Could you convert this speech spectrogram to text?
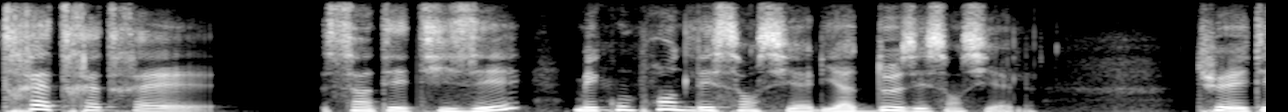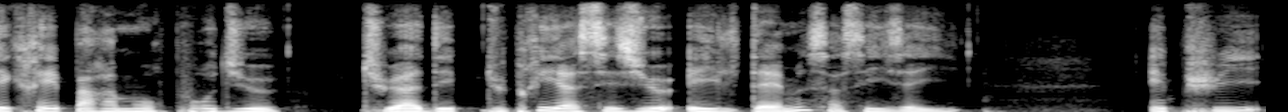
très, très, très synthétisé, mais comprendre l'essentiel. Il y a deux essentiels. Tu as été créé par amour pour Dieu, tu as du prix à ses yeux et il t'aime, ça c'est Isaïe. Et puis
